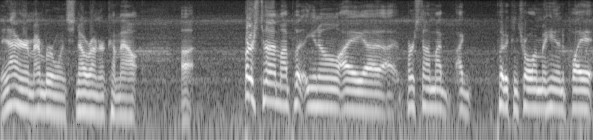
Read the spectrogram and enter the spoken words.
Then I remember when SnowRunner come out. Uh, first time I put, you know, I uh, first time I, I put a controller in my hand to play it,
